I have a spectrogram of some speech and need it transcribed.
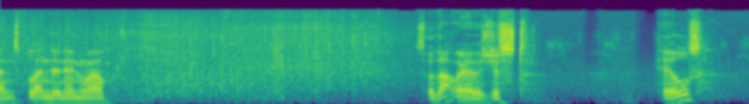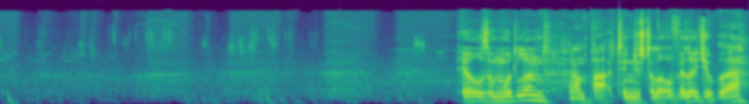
Tent's blending in well. So that way there's just hills. Hills and woodland, and I'm parked in just a little village up there.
